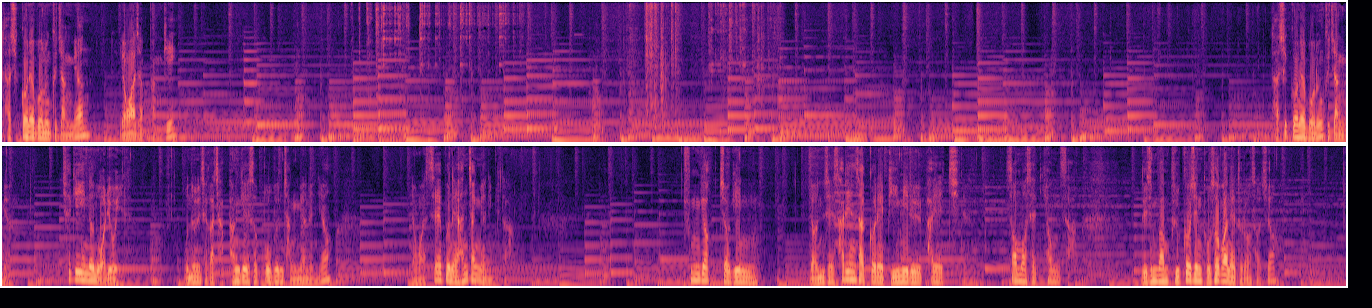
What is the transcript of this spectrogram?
다시 꺼내보는 그 장면, 영화 자판기, 다시 꺼내보는 그 장면. 책이 있는 월요일. 오늘 제가 자판기에서 뽑은 장면은요. 영화 세븐의 한 장면입니다. 충격적인 연쇄 살인 사건의 비밀을 파헤치는 서머셋 형사. 늦은 밤 불 꺼진 도서관에 들어서죠.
